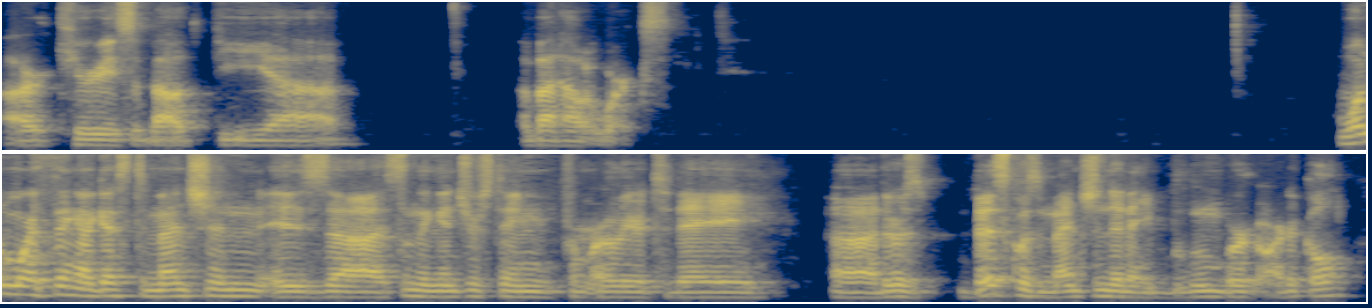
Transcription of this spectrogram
are curious about the uh, about how it works. One more thing I guess to mention is uh, something interesting from earlier today. Uh, there was Bisq was mentioned in a Bloomberg article.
